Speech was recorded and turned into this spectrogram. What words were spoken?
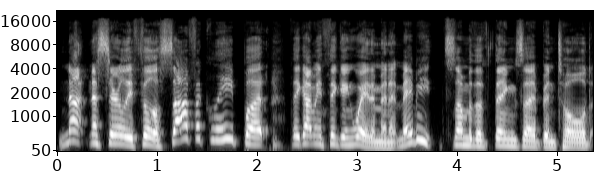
not necessarily philosophically, but they got me thinking, wait a minute, maybe some of the things I've been told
